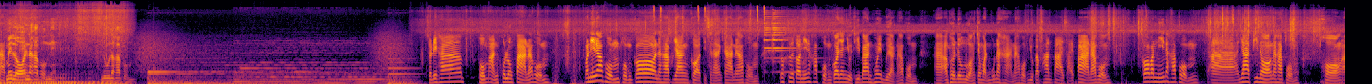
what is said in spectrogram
ครับไม่ร้อนนะครับผมนี่ ดูนะครับผม สวัสดีครับ ผมอันคนลงป่านะครับผม วันนี้นะครับผมผมก็นะครับยังเกาะติดสถานการณ์นะครับผมก็คือตอนนี้นะครับผมก็ยังอยู่ที่บ้านห้วยเบือกนะครับผมอ่าอำเภอดงหลวงจังหวัดมุกดาหารนะครับผมอยู่กับพานป่ายสายป่านะครับผม ก็วันนี้นะครับผมอ่าญาติพี่น้องนะครับผมของอ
